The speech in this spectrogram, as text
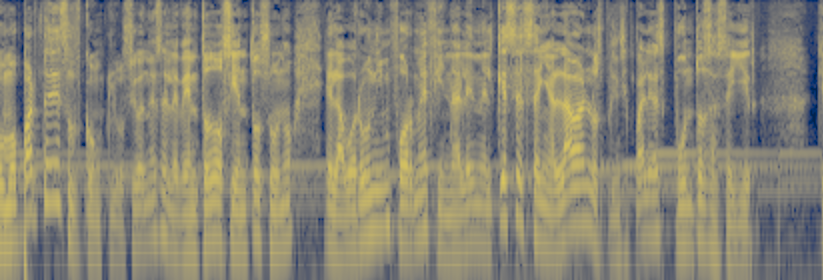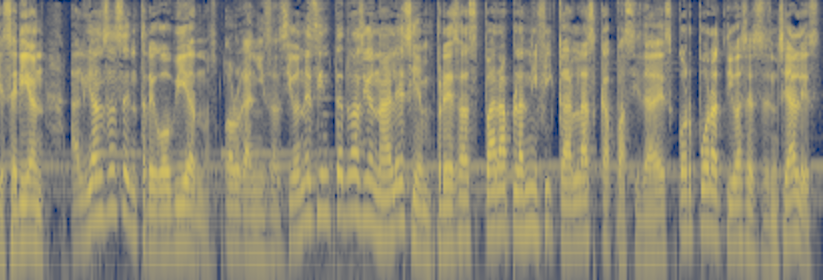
Como parte de sus conclusiones, el evento 201 elaboró un informe final en el que se señalaban los principales puntos a seguir, que serían alianzas entre gobiernos, organizaciones internacionales y empresas para planificar las capacidades corporativas esenciales,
